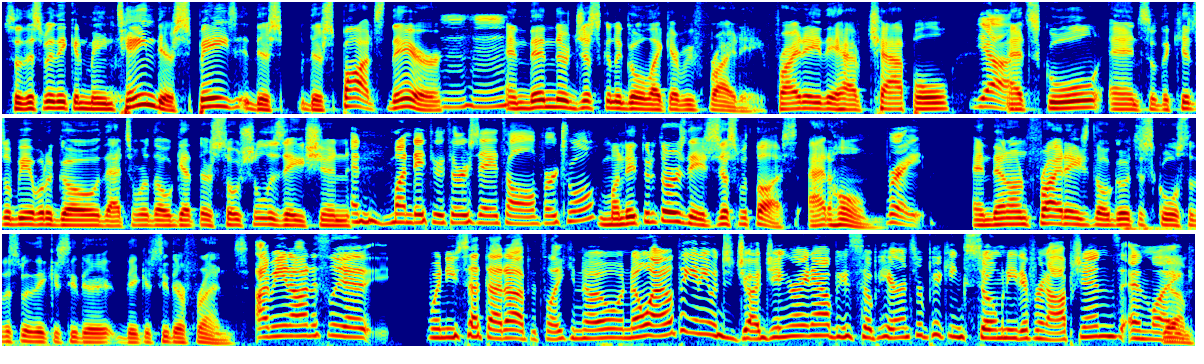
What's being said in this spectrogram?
so this way they can maintain their space, their, their spots there, hmm and then they're just going to go like every Friday. Friday, they have chapel Yeah. at school, and so the kids will be able to go. That's where they'll get their socialization. and Monday through Thursday, it's all virtual. Monday through Thursday, it's just with us at home, Right. and then on Fridays they'll go to school, so this way they can see their they can see their friends. I mean, honestly, uh, when you set that up, it's like, you know, no, I don't think anyone's judging right now because so parents are picking so many different options and like Yeah.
